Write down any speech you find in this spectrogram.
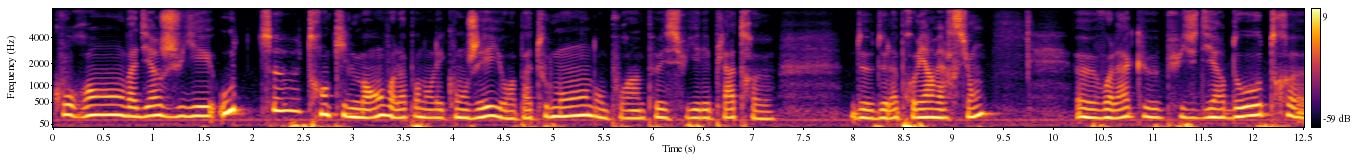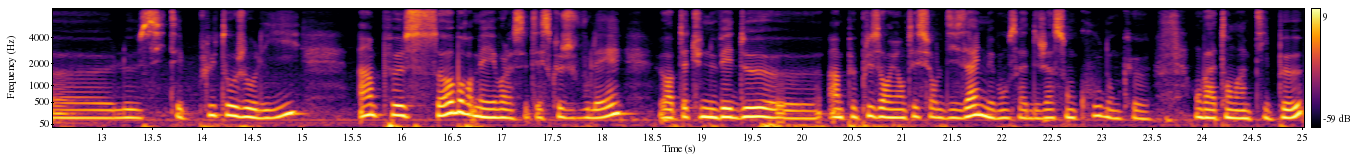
courant, on va dire, juillet-août, tranquillement. Voilà, pendant les congés, il n'y aura pas tout le monde. On pourra un peu essuyer les plâtres euh, de, de la première version. Euh, voilà, que puis-je dire d'autre euh, Le site est plutôt joli, un peu sobre, mais voilà, c'était ce que je voulais. Il y aura peut-être une V2 un peu plus orientée sur le design, mais bon, ça a déjà son coût, donc on va attendre un petit peu.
